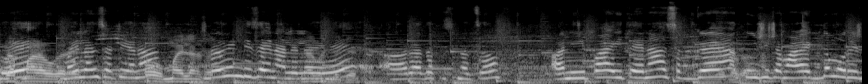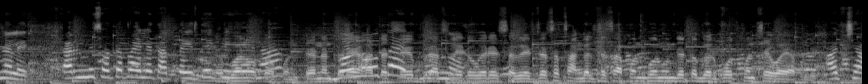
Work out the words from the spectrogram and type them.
जपमाळा हे वगैरे. महिलांसाठी आहे ना? हो महिलांसाठी. नवीन डिझाईन आलेलं आहे हे, अं, राधाकृष्णाचं. आणि पहा इथे ना सगळ्या तुळशीच्या माळा एकदम ओरिजिनल आहे कारण मी स्वतः पाहिलेत आता. इथे की हे बनवतो ना आपण. त्यानंतर हातात बनवतायत ते पूर्ण. ब्रासलेट वगैरे सगळे जसं सांगाल तसं आपण बनवून देतो. घरपोच पण सेवा आहे आपली. अच्छा.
